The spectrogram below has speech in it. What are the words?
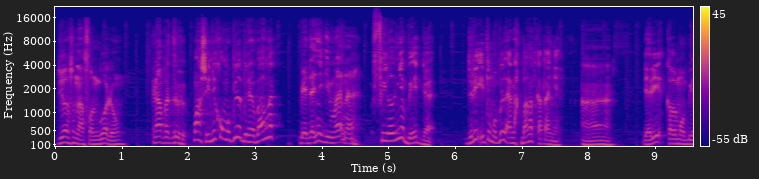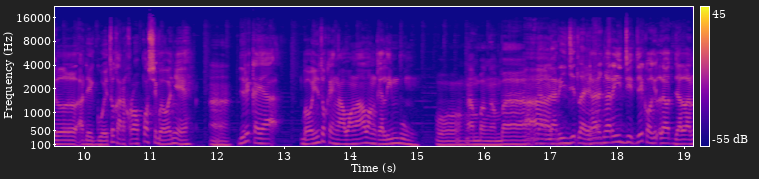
Dia langsung nelfon gue dong. Kenapa tuh? Mas ini kok mobil beda banget. Bedanya gimana? Feel-nya beda. Jadi itu mobil enak banget katanya. Ah, Jadi kalau mobil adik gue itu karena keropos sih bawahnya ya. ah. Jadi kayak bawahnya tuh kayak ngawang-ngawang kayak limbung. Oh, ngambang-ngambang. Ah, Nggak nggak rigid lah ya. Nggak nggak rigid. Jadi kalau lewat jalan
